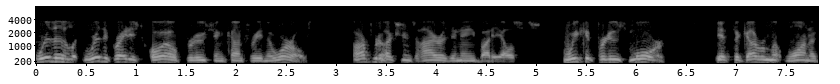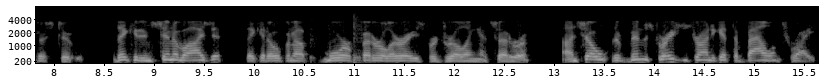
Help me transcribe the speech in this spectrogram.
We're the we're the greatest oil producing country in the world. Our production is higher than anybody else's. We could produce more if the government wanted us to. They could incentivize it. They could open up more federal areas for drilling, et cetera. And so the administration is trying to get the balance right.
